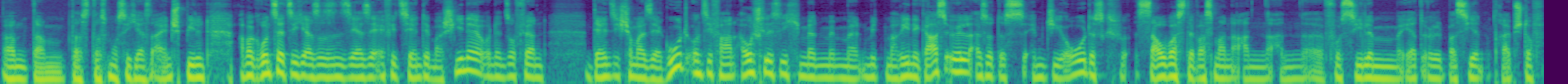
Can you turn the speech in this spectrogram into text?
Ähm, dann, das, das muss sich erst einspielen. Aber grundsätzlich, also es ist eine sehr, sehr effiziente Maschine und insofern der sich schon mal sehr gut und sie fahren ausschließlich mit, mit, mit Marinegasöl, also das MGO, das sauberste, was man an, an äh, fossilem Erdöl basierten Treibstoff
